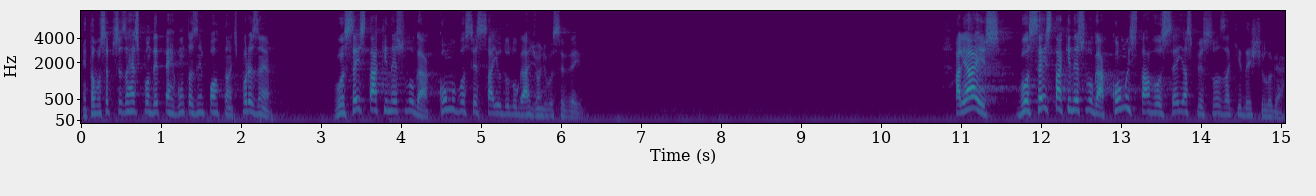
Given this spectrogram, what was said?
Então você precisa responder perguntas importantes. Por exemplo, você está aqui nesse lugar, como você saiu do lugar de onde você veio? Aliás, você está aqui nesse lugar, como está você e as pessoas aqui deste lugar?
